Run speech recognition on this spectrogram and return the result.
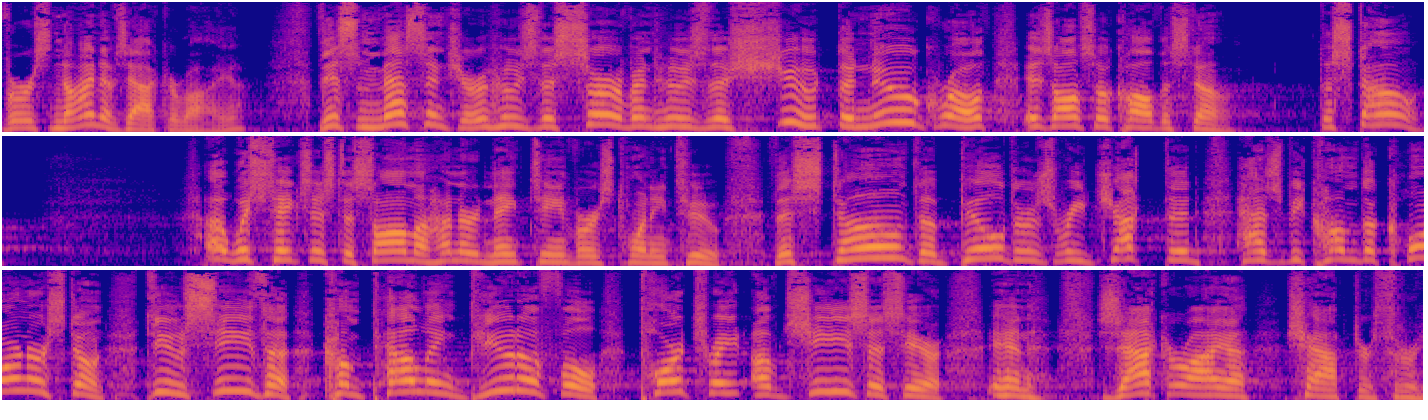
verse 9 of Zechariah, this messenger, who's the servant, who's the shoot, the new growth, is also called the stone. The stone. Uh, which takes us to Psalm 118, verse 22. The stone the builders rejected has become the cornerstone. Do you see the compelling, beautiful portrait of Jesus here in Zechariah chapter 3?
